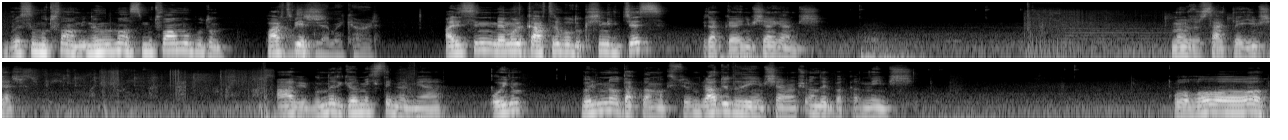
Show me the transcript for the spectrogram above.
Burası mutfağım. inanılmaz. Mutfağımı buldum. Part Alice's 1. memory card. Alice'in memory kartını bulduk. Şimdi gideceğiz. Bir dakika yeni bir şey gelmiş. Murder ile ilgili bir şeyler. Abi bunları görmek istemiyorum ya. Oyunun bölümüne odaklanmak istiyorum. Radyoda da yeni bir şey varmış. Ona da bir bakalım neymiş. Oho.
